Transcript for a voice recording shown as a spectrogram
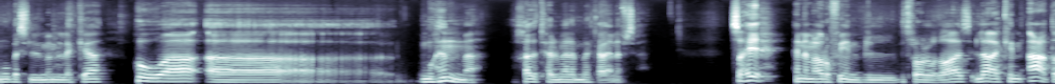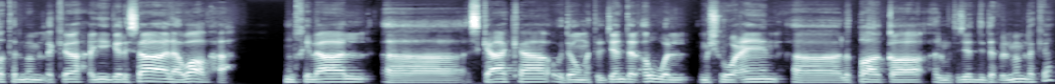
مو بس للمملكة هو آه، مهمة أخذتها المملكة على نفسها. صحيح إحنا معروفين بالبترول والغاز لكن أعطت المملكة حقيقة رسالة واضحة من خلال آه، سكاكا ودومة الجندل أول مشروعين آه، للطاقة المتجددة في المملكة.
